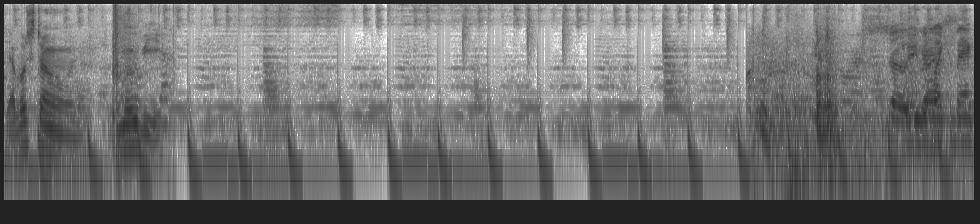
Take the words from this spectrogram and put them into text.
Yellowstone, movie. So you would like a bag?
